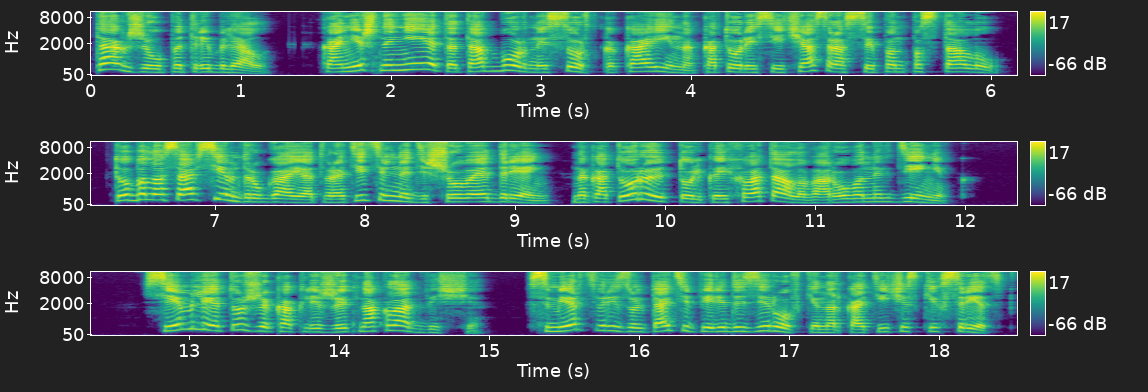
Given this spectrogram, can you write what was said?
также употреблял. Конечно, не этот отборный сорт кокаина, который сейчас рассыпан по столу. То была совсем другая отвратительно дешевая дрянь, на которую только и хватало ворованных денег. Семь лет уже как лежит на кладбище. Смерть в результате передозировки наркотических средств.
